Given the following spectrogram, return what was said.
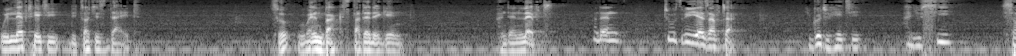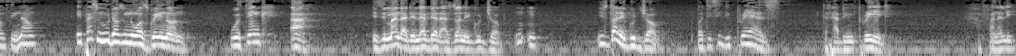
We left Haiti, the churches died. So we went back, started again, and then left. And then two, three years after, you go to Haiti and you see something. Now, a person who doesn't know what's going on will think, ah, is the man that they left there has done a good job. Mm-mm. He's done a good job. But you see, the prayers that have been prayed have finally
